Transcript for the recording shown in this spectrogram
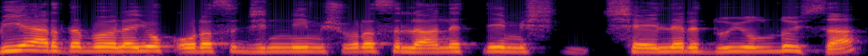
Bir yerde böyle yok orası cinliymiş, orası lanetliymiş şeyleri duyulduysa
